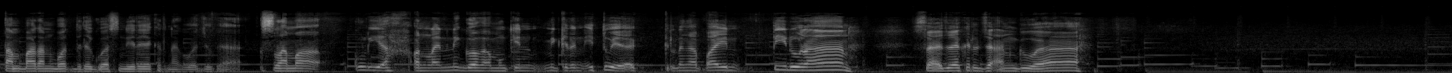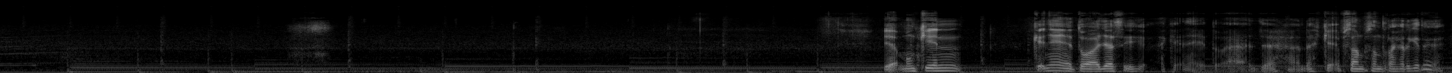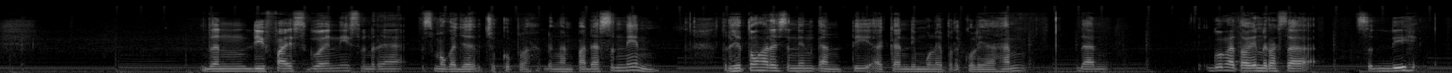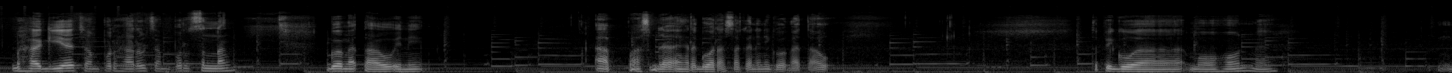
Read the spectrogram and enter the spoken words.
tamparan buat diri gue sendiri ya karena gue juga selama kuliah online ini gue nggak mungkin mikirin itu ya. Karena ngapain? Tiduran. Saja kerjaan gue ya mungkin kayaknya itu aja sih. Kayaknya itu aja. Ada kayak pesan-pesan terakhir gitu ya. Dan device gue ini sebenarnya semoga aja cukup lah dengan pada Senin. Terhitung hari Senin nanti akan dimulai perkuliahan. Dan gue nggak tahu ini rasa sedih bahagia campur haru campur senang. Gue nggak tahu ini apa sebenarnya yang gue rasakan ini gue nggak tahu tapi gue mohon ya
